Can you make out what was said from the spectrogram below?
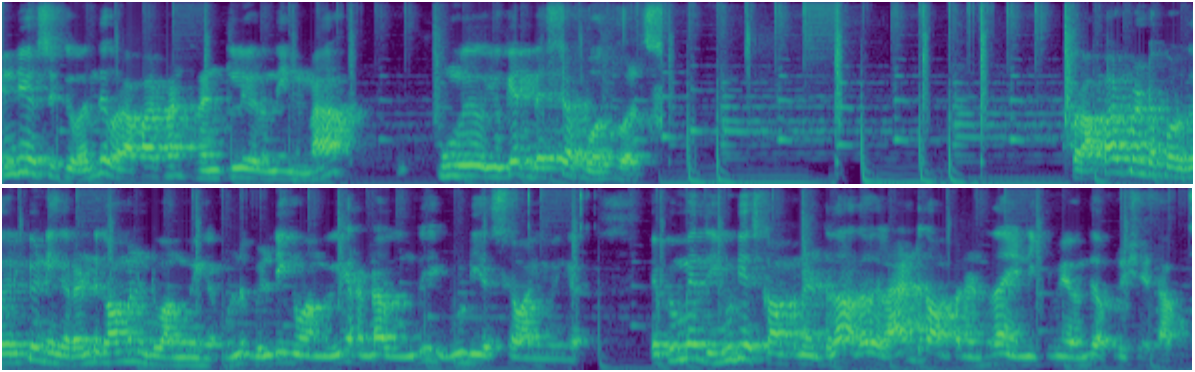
என்டியூஸுக்கு வந்து ஒரு அபார்ட்மெண்ட் ரெண்ட்லேயும் இருந்தீங்கன்னா you get best of both worlds ஒரு அப்பார்ட்மெண்ட்டை பொறுத்த வரைக்கும் நீங்கள் ரெண்டு காம்பனண்ட் வாங்குவீங்க. ஒன்று பில்டிங் வாங்குவீங்க ரெண்டாவது வந்து யூடிஎஸ் வாங்குவீங்க. எப்பவுமே இந்த யூடிஎஸ் காம்பனண்ட் தான் அதாவது லேண்ட் காம்பனண்ட் தான் என்றைக்குமே வந்து அப்ரிஷியேட் ஆகும்.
